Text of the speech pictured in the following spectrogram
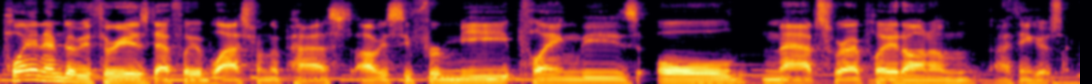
Playing MW3 is definitely a blast from the past. Obviously, for me, playing these old maps where I played on them, I think it was like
